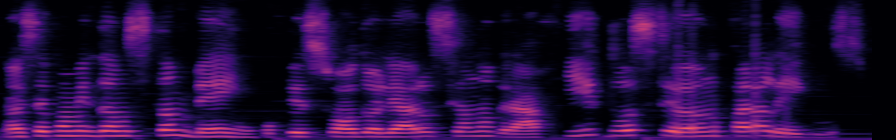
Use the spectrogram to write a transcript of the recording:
Nós recomendamos também o pessoal do Olhar Oceanográfico e do Oceano para Leigos.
